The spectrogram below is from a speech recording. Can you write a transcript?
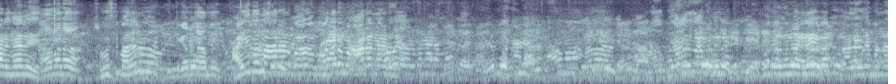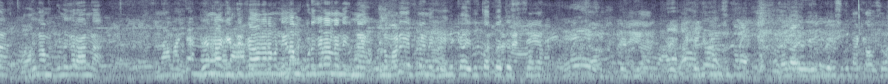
అడిగినది. చూస్తే మరి నువ్వు? ఐదు అన్న ఆరు అన్న బాగా- మొదట మన ఆరు అన్నాడు లే బాబు అలాగనే మొన్న నేను అమ్ముకునికరా అన్న. నేను నాకు ఇంటికి కాదన్న నేను అమ్ముకునికరా అన్న నీకు నే- ఉన్న మాట చెప్పిన నీకు? ఐదు తక్కువ అయితే నాకు అవసరం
